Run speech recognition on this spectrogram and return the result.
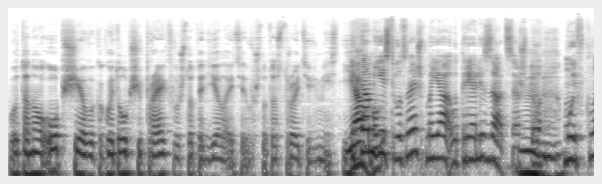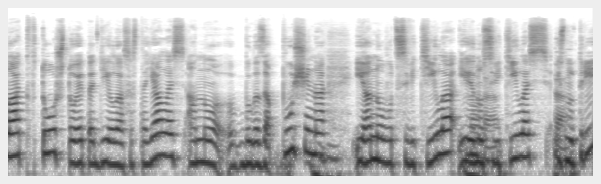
вот оно общее, вы какой-то общий проект, вы что-то делаете, вы что-то строите вместе. И там есть, вот знаешь, моя вот реализация, что Мгм. мой вклад в то, что это дело состоялось, оно было запущено, Мгм. и оно вот светило, и Ну оно да. светилось Да. изнутри,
